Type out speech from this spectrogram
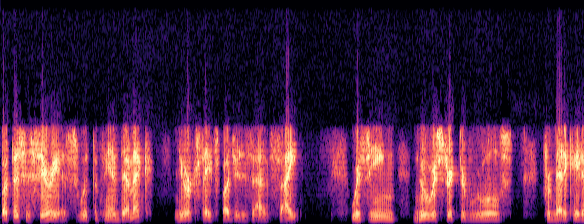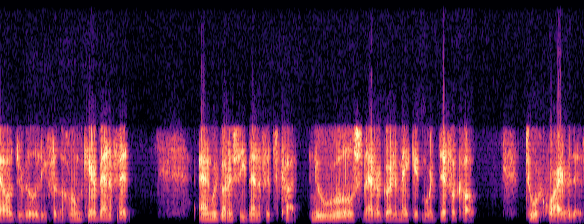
But this is serious with the pandemic New York State's budget is out of sight. We're seeing new restrictive rules for Medicaid eligibility for the home care benefit, and we're going to see benefits cut. New rules that are going to make it more difficult to acquire this.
